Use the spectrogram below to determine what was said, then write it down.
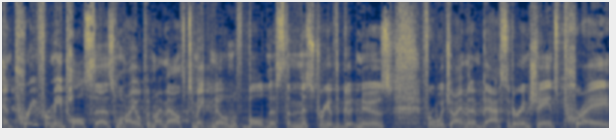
And pray for me, Paul says, when I open my mouth to make known with boldness the mystery of the good news, for which I am an ambassador in chains. Pray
